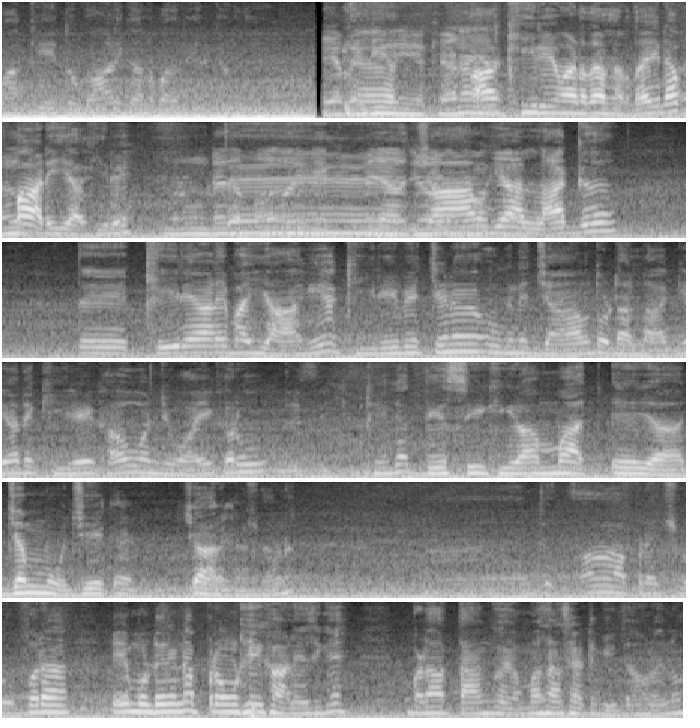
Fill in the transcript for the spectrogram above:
ਬਾਕੀ ਇਦੋਂ ਗਾਂ ਵਾਲੀ ਗੱਲਬਾਤ ਫੇਰ ਕਰਦੇ ਇਹ ਪਹਿਲੀ ਵਾਰੀ ਵੇਖਿਆ ਆ ਨਾ ਆ ਖੀਰੇ ਵੰਡਦਾ ਫਿਰਦਾ ਇਹ ਨਾ ਪਹਾੜੀ ਆ ਖੀਰੇ। ਮਰੁੰਡੇ ਦਾ ਬਹੁਤ ਵਾਰੀ ਵੇਖ ਪੰਜਾਬ ਦੀ ਜਾਮ ਗਿਆ ਲੱਗ ਤੇ ਖੀਰਿਆਂ ਵਾਲੇ ਬਾਈ ਆ ਗਏ ਆ ਖੀਰੇ ਵੇਚਣ। ਉਹ ਕਹਿੰਦੇ ਜਾਮ ਤੁਹਾਡਾ ਲੱਗ ਗਿਆ ਤੇ ਖੀਰੇ ਖਾਓ ਇੰਜੋਏ ਕਰੋ। ਠੀਕ ਆ ਦੇਸੀ ਖੀਰਾ ਮਾ ਇਹ ਆ ਜੰਮੂ ਜੇ ਝਾਰਖੰਡ ਦਾ ਹਨਾ। ਤੇ ਆ ਆਪਣੇ ਚੋਪਰ ਆ। ਇਹ ਮੁੰਡੇ ਨੇ ਨਾ ਪਰੌਂਠੇ ਖਾ ਲਏ ਸੀਗੇ। ਬੜਾ ਤੰਗ ਹੋਇਆ ਮਸਾਂ ਸੈੱਟ ਕੀਤਾ ਹੁਣ ਇਹਨੂੰ।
